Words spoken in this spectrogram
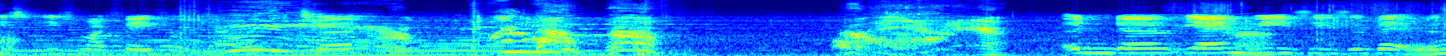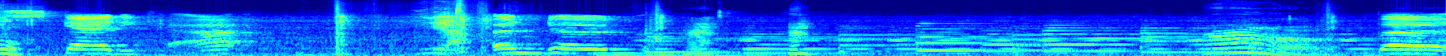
He's, he's my favourite character. And, uh, yeah, Mweezy's a bit of a scaredy cat. And, um, but,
